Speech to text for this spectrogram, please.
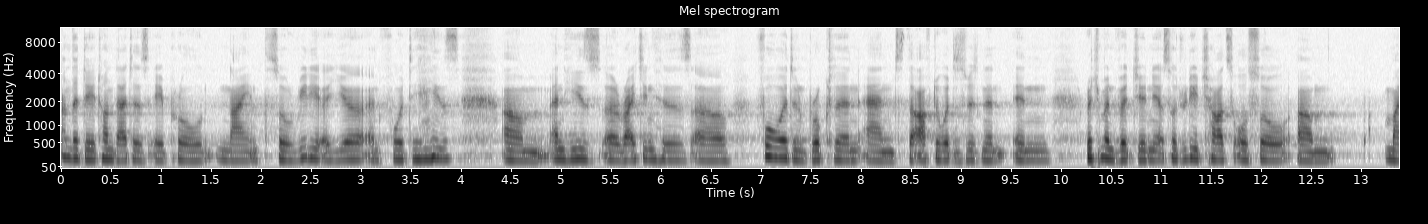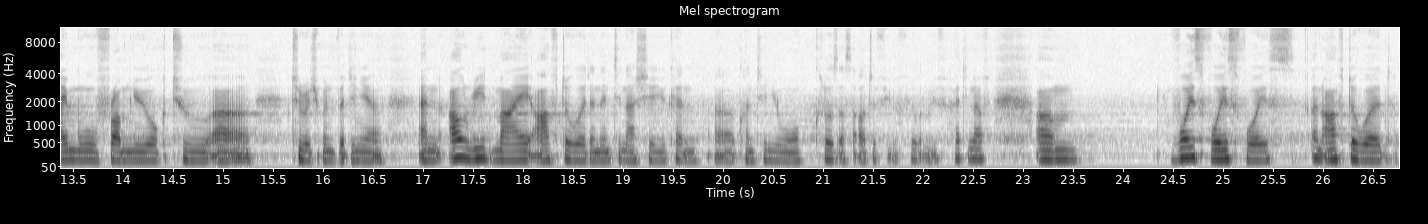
And the date on that is April 9th, so really a year and four days. Um, and he's uh, writing his uh, forward in Brooklyn, and the afterward is written in, in Richmond, Virginia. So it really charts also um, my move from New York to uh, to Richmond, Virginia. And I'll read my afterward, and then Tinashe, you can uh, continue or close us out if you feel that we've had enough. Um, voice, voice, voice, an afterword.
